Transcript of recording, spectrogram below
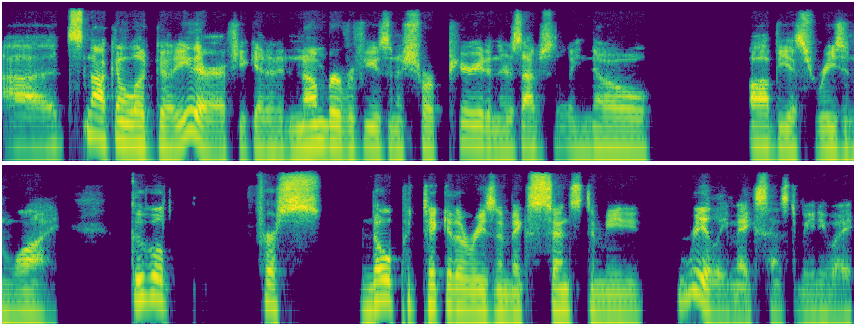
uh, it's not going to look good either if you get a number of reviews in a short period and there's absolutely no obvious reason why. Google, for no particular reason, makes sense to me, really makes sense to me anyway,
